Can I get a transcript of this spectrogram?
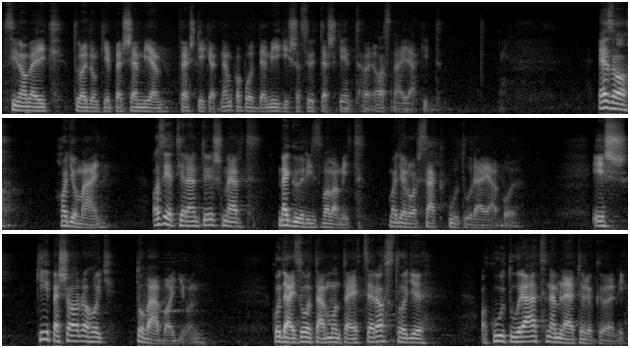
szín, amelyik tulajdonképpen semmilyen festéket nem kapott, de mégis a szőttesként használják itt. Ez a hagyomány azért jelentős, mert megőriz valamit Magyarország kultúrájából. És képes arra, hogy továbbadjon. Kodály Zoltán mondta egyszer azt, hogy a kultúrát nem lehet örökölni.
